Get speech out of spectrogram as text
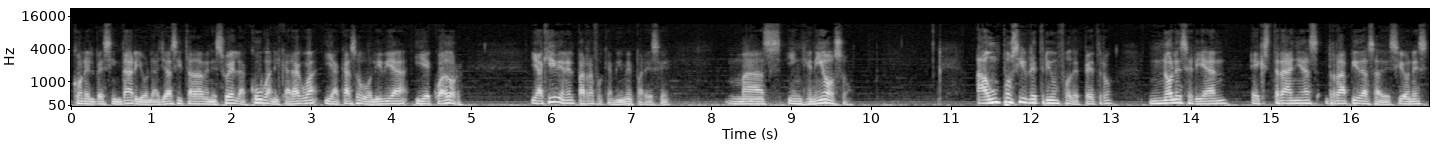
con el vecindario, la ya citada Venezuela, Cuba, Nicaragua y acaso Bolivia y Ecuador. Y aquí viene el párrafo que a mí me parece más ingenioso. A un posible triunfo de Petro no le serían extrañas, rápidas adhesiones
